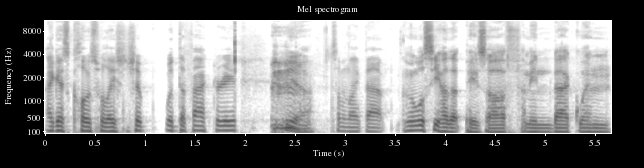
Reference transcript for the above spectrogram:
I guess, close relationship with the factory. yeah. something like that. I mean, we'll see how that pays off. I mean, back when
